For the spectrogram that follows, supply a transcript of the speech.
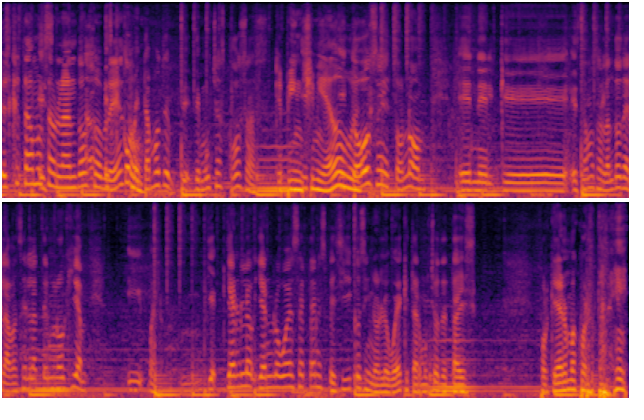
Es que estábamos es- hablando ah, sobre es que eso. comentamos de, de- de muchas cosas. Qué pinche miedo, Y güey. todo se detonó en el que estamos hablando del avance de la tecnología. Y bueno, ya, ya no, lo, ya no lo voy a hacer tan específico, sino le voy a quitar muchos detalles. Porque ya no me acuerdo también.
